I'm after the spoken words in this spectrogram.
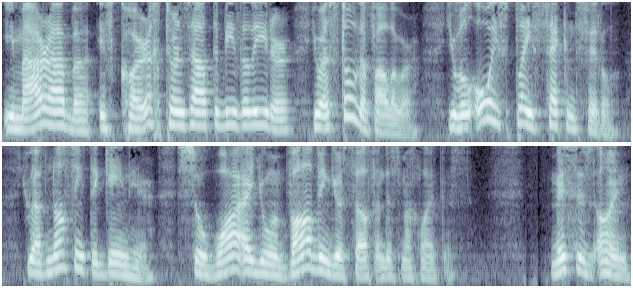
Ima Rabba, if Korach turns out to be the leader, you are still the follower. You will always play second fiddle. You have nothing to gain here. So why are you involving yourself in this machlaikas? Mrs. Oin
